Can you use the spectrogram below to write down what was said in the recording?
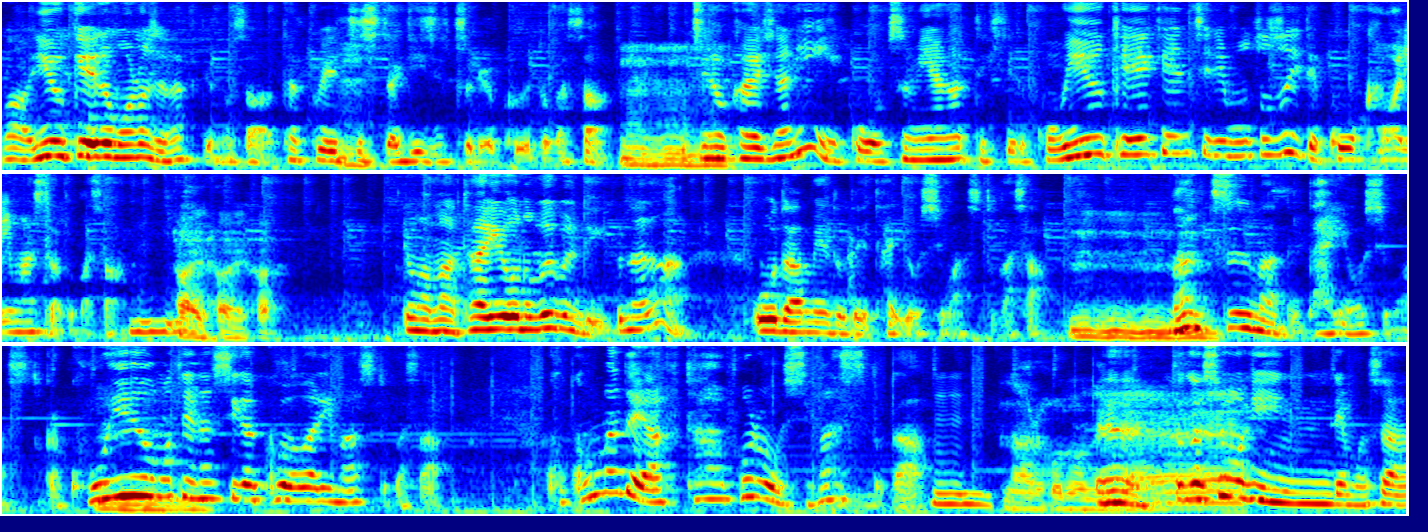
まあ有形のものじゃなくてもさ卓越した技術力とかさ、うんうんうちの会社にこう積み上がってきてるこういう経験値に基づいてこう変わりましたとかさ。うんはいはいはでもまあ対応の部分でいくならオーダーメイドで対応しますとかさ、い。うんうんうんうん。マンツーマンで対応しますとかこういうおもてなしが加わりますとかさここまでアフターフォローしますとか、うん。なるほどうねん、。とか商品でもさ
